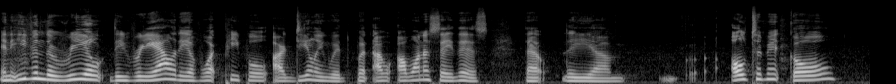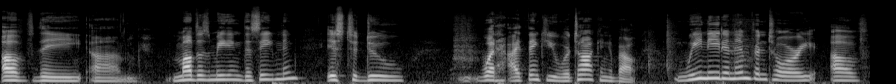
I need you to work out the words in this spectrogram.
and even the real the reality of what people are dealing with. But I, I want to say this that the um, ultimate goal of the um, mothers meeting this evening is to do what I think you were talking about. We need an inventory of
